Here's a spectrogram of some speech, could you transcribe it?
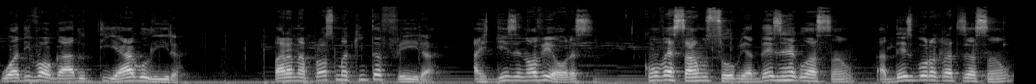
o advogado Tiago Lira para na próxima quinta-feira, às 19 horas, conversarmos sobre a desregulação, a desburocratização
